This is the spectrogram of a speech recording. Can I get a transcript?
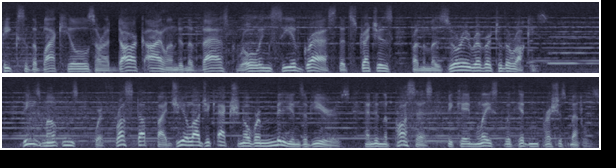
peaks of the Black Hills are a dark island in the vast rolling sea of grass that stretches from the Missouri River to the Rockies. These mountains were thrust up by geologic action over millions of years and in the process became laced with hidden precious metals.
